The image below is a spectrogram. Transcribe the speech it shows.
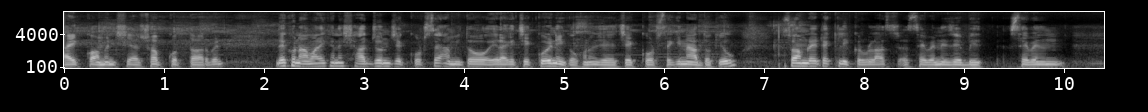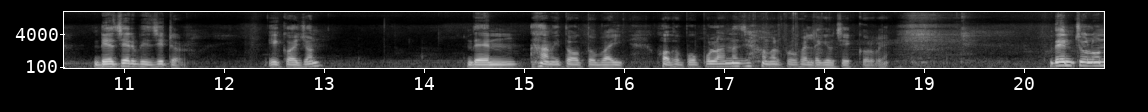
like comment share সব করতে পারবেন। দেখুন, আমার এখানে সাতজন চেক করছে, আমি তো এর আগে চেক করিনি কখনো যে চেক করছে কি না আদৌ কেউ। সো আমরা এটা ক্লিক করব লাস্ট সেভেন যে সেভেন ডেজের ভিজিটর এই কয়জন? দেন আমি তো অত ভাই, অত পপুলার না যে আমার প্রোফাইলটা কেউ চেক করবে। দেন চলুন,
